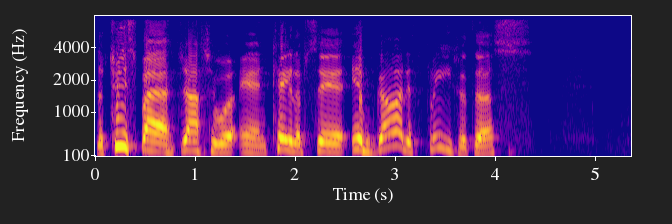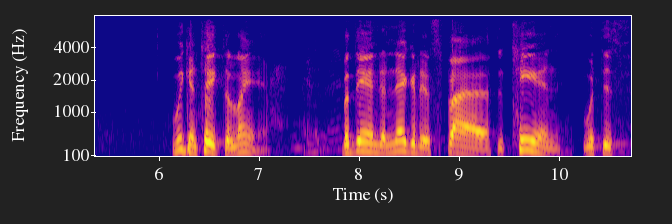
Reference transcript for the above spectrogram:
The two spies, Joshua and Caleb, said, If God is pleased with us, we can take the land. But then the negative spies, the 10 with this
